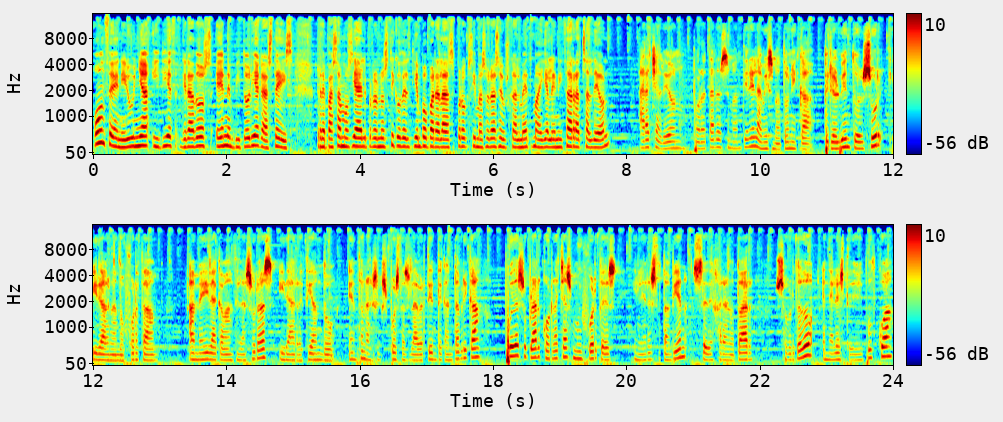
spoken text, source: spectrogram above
11 en Iruña y 10 grados en Vitoria-Gasteiz. Repasamos ya el pronóstico del tiempo para las próximas horas Euskalmet, Mayaleniza, Rachaldeón. Arachaldeón, por la tarde se mantiene la misma tónica, pero el viento del sur irá ganando fuerza. A medida que avancen las horas, irá arreciando. En zonas expuestas de la vertiente cantábrica puede soplar con rachas muy fuertes y en el resto también se dejará notar sobre todo en el este de Guipúzcoa,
